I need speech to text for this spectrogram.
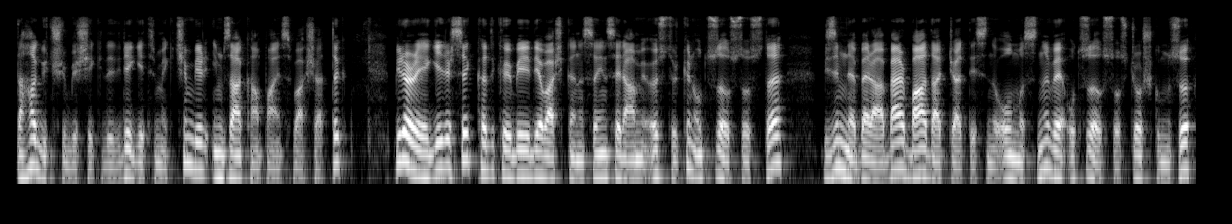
daha güçlü bir şekilde dile getirmek için bir imza kampanyası başlattık. Bir araya gelirsek Kadıköy Belediye Başkanı Sayın Selami Öztürk'ün 30 Ağustos'ta bizimle beraber Bağdat Caddesi'nde olmasını ve 30 Ağustos coşkumuzu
